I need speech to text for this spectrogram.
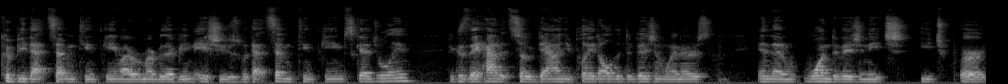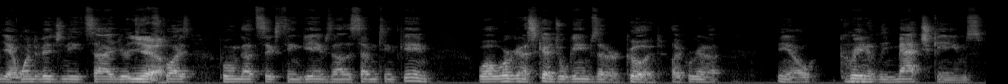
could be that seventeenth game. I remember there being issues with that seventeenth game scheduling because they had it so down. You played all the division winners, and then one division each each or yeah one division each side. Your teams Yeah. twice. Boom, that's sixteen games. Now the seventeenth game. Well, we're gonna schedule games that are good. Like we're gonna, you know, creatively match games,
